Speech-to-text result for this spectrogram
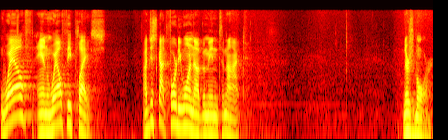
wealth and wealthy place. I just got 41 of them in tonight. There's more.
